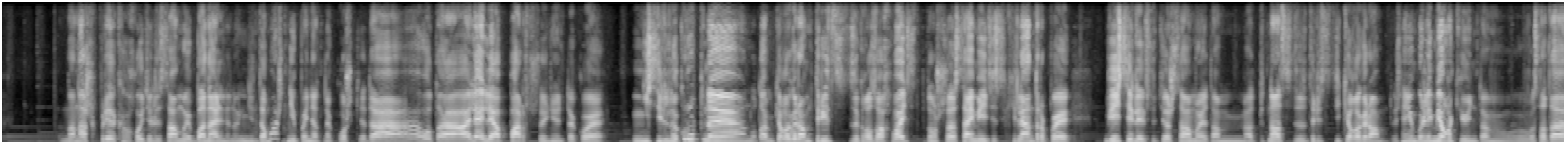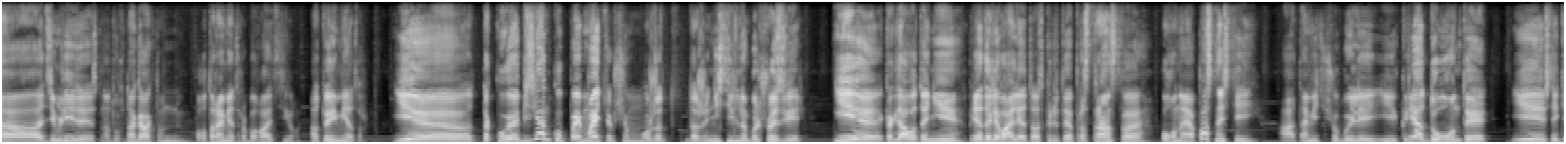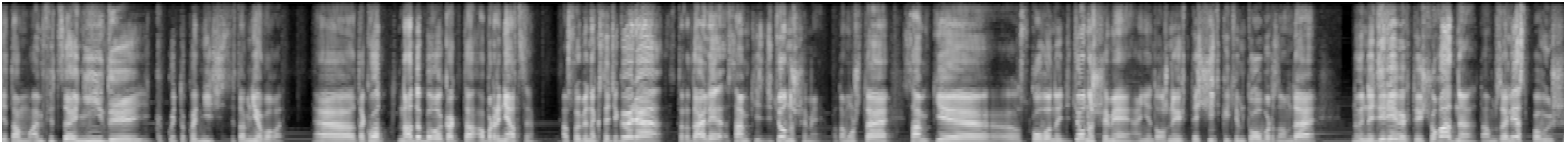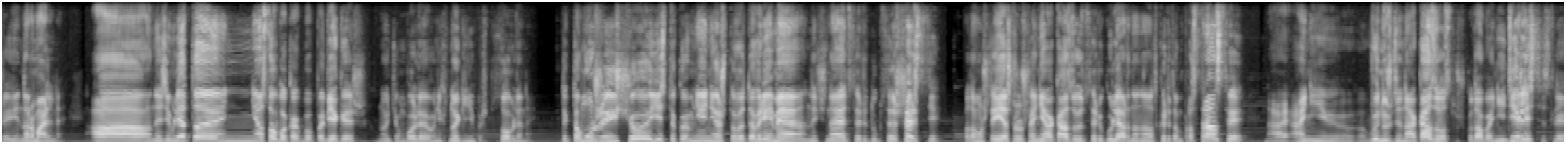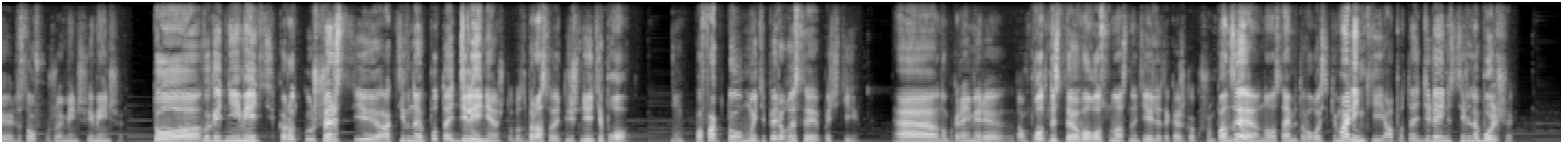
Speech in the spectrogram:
на наших предках охотились самые банальные. Ну, не домашние, понятно, кошки, да, а вот а-ля леопард что-нибудь такое. Не сильно крупное, ну, там, килограмм 30 за глаза хватит, потому что сами эти сахилянтропы весили все те же самые, там, от 15 до 30 килограмм. То есть они были мелкие, у них там высота от земли на двух ногах, там, полтора метра была от силы, а то и метр. И э, такую обезьянку поймать, в общем, может даже не сильно большой зверь. И когда вот они преодолевали это открытое пространство полной опасностей, а там ведь еще были и криодонты, и всякие там амфицианиды, и какой только нечисти там не было. Э, так вот, надо было как-то обороняться. Особенно, кстати говоря, страдали самки с детенышами, потому что самки э, скованы детенышами, они должны их тащить каким-то образом, да. Ну и на деревьях-то еще ладно, там залез повыше и нормально. А на земле-то не особо как бы побегаешь, ну тем более у них ноги не приспособлены. Да к тому же еще есть такое мнение, что в это время начинается редукция шерсти. Потому что если уж они оказываются регулярно на открытом пространстве, а они вынуждены оказываться, потому что куда бы они делись, если лесов уже меньше и меньше, то выгоднее иметь короткую шерсть и активное потоотделение, чтобы сбрасывать лишнее тепло. Ну, по факту мы теперь лысые почти. Э, ну, по крайней мере, там плотность волос у нас на теле такая же, как у шимпанзе, но сами-то волосики маленькие, а потоотделение сильно больше.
